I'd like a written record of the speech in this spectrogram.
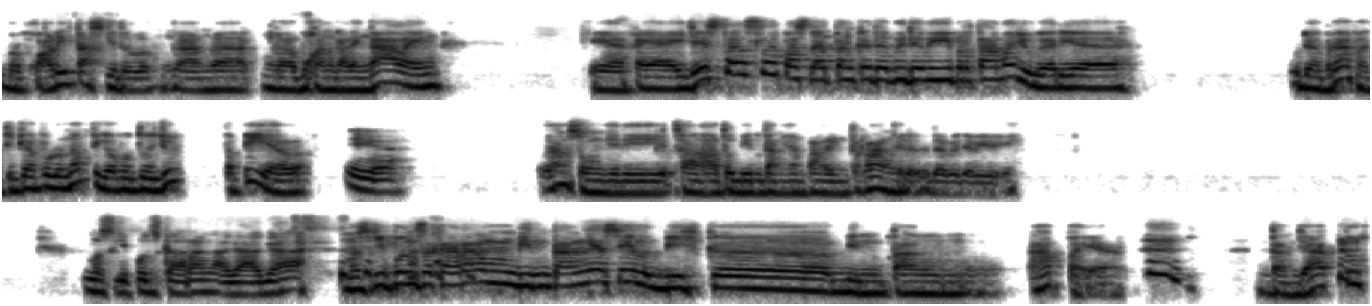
berkualitas gitu loh, nggak nggak nggak bukan kaleng-kaleng. Kayak kayak AJ Styles lah pas datang ke WWE pertama juga dia udah berapa? 36, 37. Tapi ya iya langsung jadi salah satu bintang yang paling terang gitu di WWE. Meskipun sekarang agak-agak. Meskipun sekarang bintangnya sih lebih ke bintang apa ya? Bintang jatuh.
